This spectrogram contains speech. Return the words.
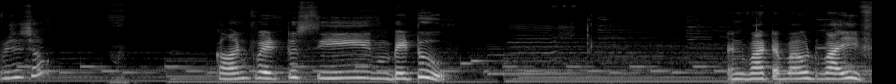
বুঝেছ? Can't wait to see Betu. And what about wife?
